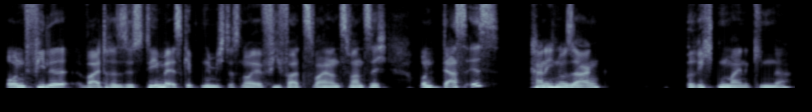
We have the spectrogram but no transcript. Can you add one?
und viele weitere Systeme. Es gibt nämlich das neue FIFA 22 und das ist, kann ich nur sagen, berichten meine Kinder,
